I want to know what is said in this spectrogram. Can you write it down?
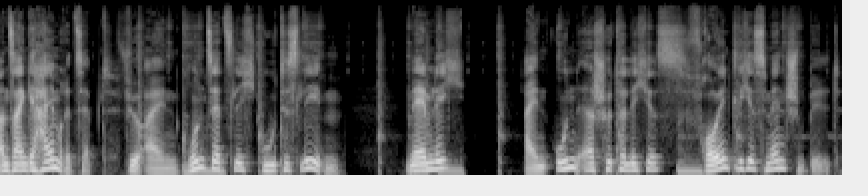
An sein Geheimrezept für ein grundsätzlich gutes Leben, nämlich ein unerschütterliches, freundliches Menschenbild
